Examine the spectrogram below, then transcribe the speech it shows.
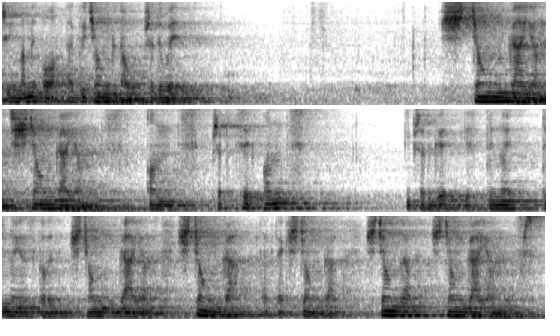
czyli mamy o, tak? Wyciągnął przed ły. ściągając, ściągając, onc, przed cy, onc i przed g jest tylno, tylnojęzykowe, ściągając, ściąga, tak, tak, ściąga, ściąga, ściągając.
